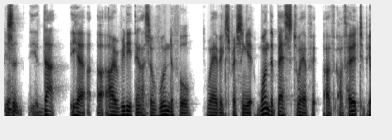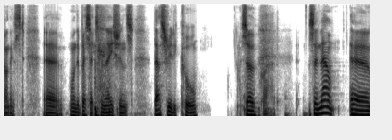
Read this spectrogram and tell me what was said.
Yeah. So that, yeah, I really think that's a wonderful way of expressing it. One of the best way of I've I've heard, to be honest. Uh, one of the best explanations. That's really cool. So, so now uh,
